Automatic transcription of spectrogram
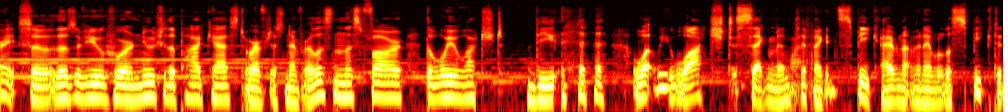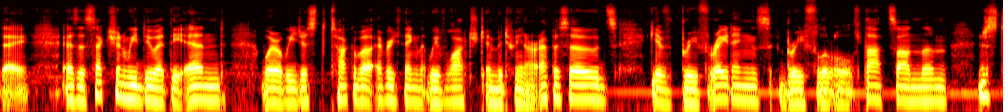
Right, so those of you who are new to the podcast or have just never listened this far, the what we watched the what we watched segment, if I could speak, I have not been able to speak today, as a section we do at the end where we just talk about everything that we've watched in between our episodes, give brief ratings, brief little thoughts on them, just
